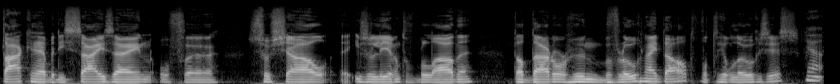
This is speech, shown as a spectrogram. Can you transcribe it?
taken hebben die saai zijn of eh, sociaal eh, isolerend of beladen, dat daardoor hun bevlogenheid daalt, wat heel logisch is. Ja,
